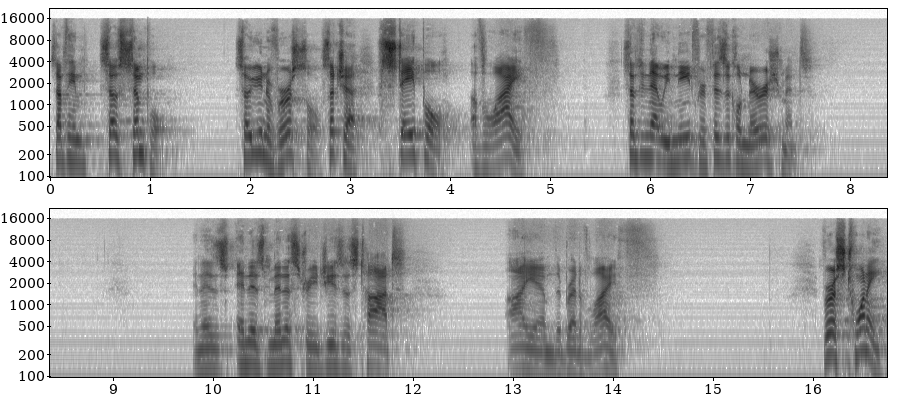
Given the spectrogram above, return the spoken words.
Something so simple, so universal, such a staple of life, something that we need for physical nourishment. In his, in his ministry, Jesus taught, I am the bread of life. Verse 20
